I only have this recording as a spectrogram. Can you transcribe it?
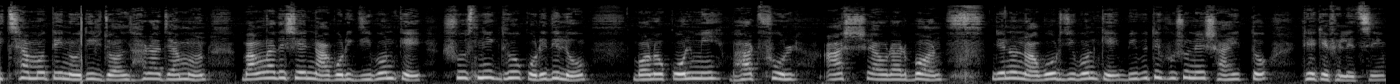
ইচ্ছামতী নদীর জলধারা যেমন বাংলাদেশের নাগরিক জীবনকে সুস্নিগ্ধ করে দিল, বনকলমি, ভাটফুল আশ শেওড়ার বন, যেন নগর জীবনকে বিভূতিভূষণের সাহিত্য ঢেকে ফেলেছে।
